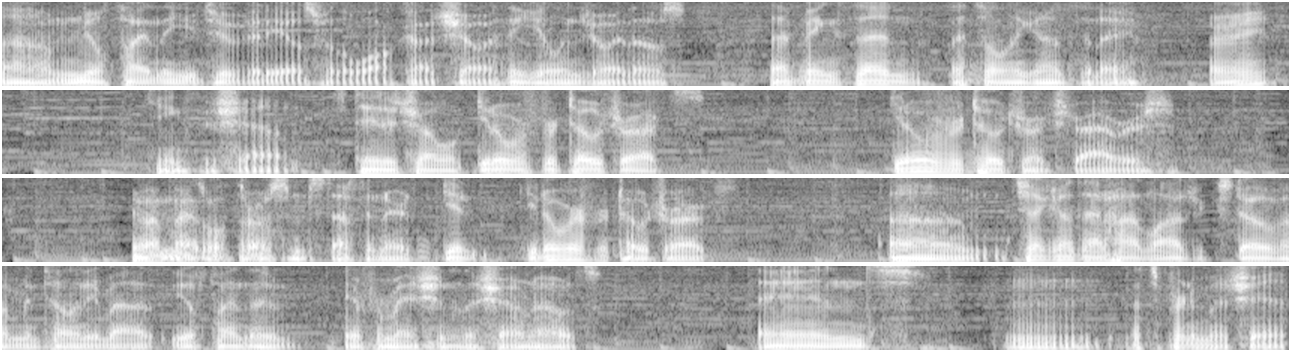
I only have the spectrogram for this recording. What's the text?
Um, you'll find the YouTube videos for the Walcott show. I think you'll enjoy those. That being said, that's all I got today. All right? Kingfish out. State of trouble. Get over for tow trucks. Get over for tow trucks drivers. You know, I might as well throw some stuff in there. Get get over for tow trucks. Um, check out that Hot Logic stove I've been telling you about. You'll find the information in the show notes. And mm, that's pretty much it.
